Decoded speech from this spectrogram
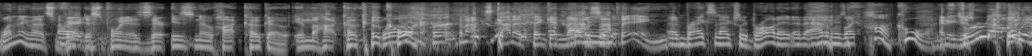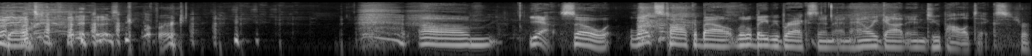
One thing that's very right. disappointing is there is no hot cocoa in the hot cocoa Well- corner, and I was kind of thinking that I was mean, a thing. And Braxton actually brought it, and Adam was like, "Huh, cool," and he just threw it out the window. Put it in his cupboard. Um, yeah. So let's talk about little baby Braxton and how he got into politics. Sure.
